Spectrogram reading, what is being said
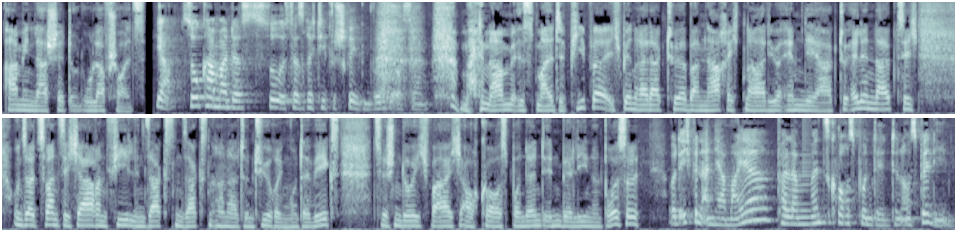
Armin Laschet und Olaf Scholz. Ja, so kann man das, so ist das richtig beschrieben, würde ich auch sagen. mein Name ist Malte Pieper, ich bin Redakteur beim Nachrichtenradio MDR aktuell in Leipzig und seit 20 Jahren viel in Sachsen, Sachsen-Anhalt und Thüringen unterwegs. Zwischendurch war ich auch Korrespondent in Berlin und Brüssel. Und ich bin Anja Meier, Parlamentskorrespondentin aus Berlin.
